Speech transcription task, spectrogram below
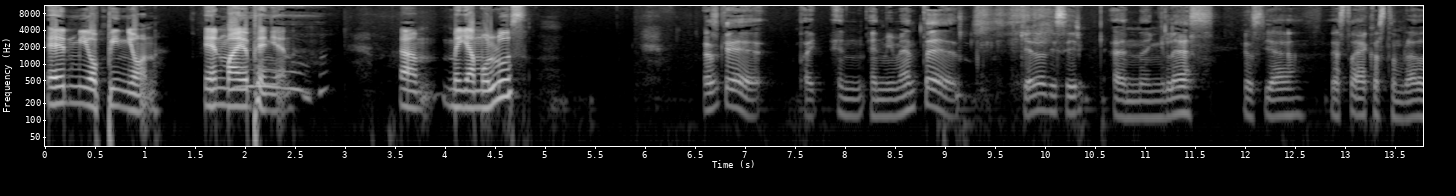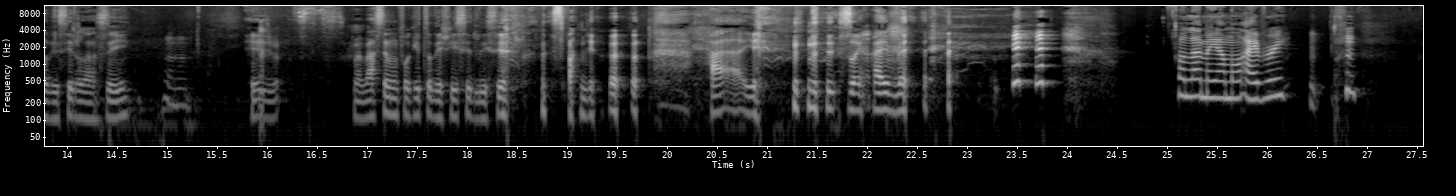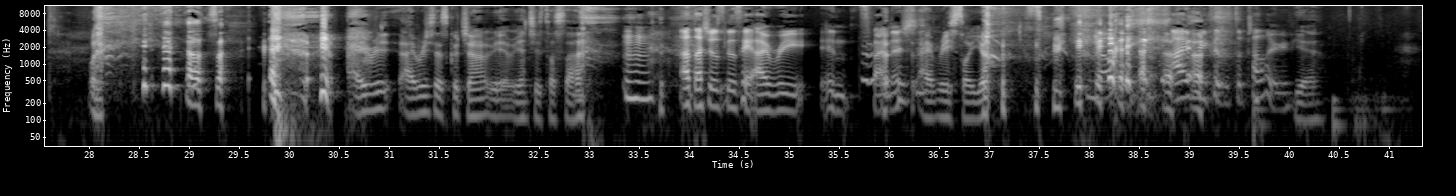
En mi opinión, in my opinion. Um, me llamo Luz. Es que, like, en, en mi mente, quiero decir en inglés, es ya, ya estoy acostumbrado a decirlo así. Y me hace un poquito difícil decirlo en español. Hi, soy Jaime. Hola, me llamo Ivory. Ivory, Ivory se escucha bien, bien chistosa. Mhm. I thought she was going to say Ivory in Spanish. Ivory soy yo. Ivory because it's a color. Yeah.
